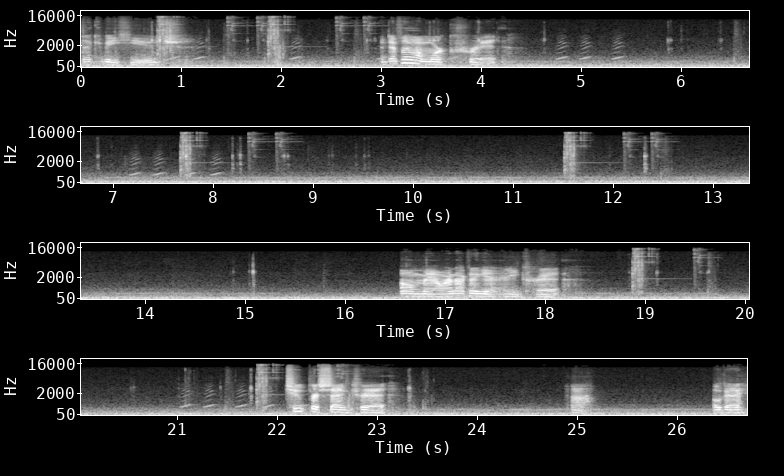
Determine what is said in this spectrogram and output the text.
That could be huge. I definitely want more crit. Oh man, we're not gonna get any crit. 2% crit. Huh. Okay.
